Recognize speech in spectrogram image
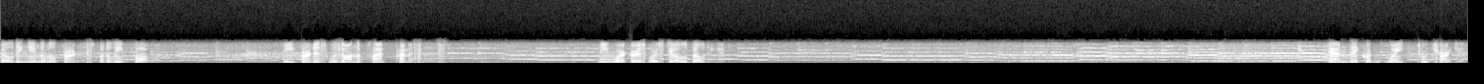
building a little furnace for the leap forward. The furnace was on the plant premises. The workers were still building it. And they couldn't wait to charge it.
